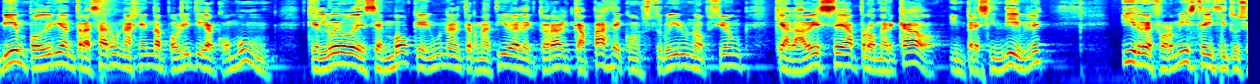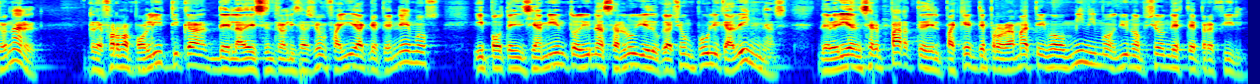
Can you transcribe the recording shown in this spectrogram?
bien podrían trazar una agenda política común que luego desemboque en una alternativa electoral capaz de construir una opción que a la vez sea promercado, imprescindible, y reformista institucional, reforma política, de la descentralización fallida que tenemos y potenciamiento de una salud y educación pública dignas, deberían ser parte del paquete programático mínimo de una opción de este perfil.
